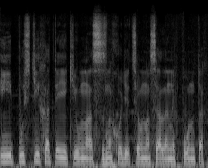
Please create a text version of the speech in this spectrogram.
і пусті хати, які у нас знаходяться в населених пунктах.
